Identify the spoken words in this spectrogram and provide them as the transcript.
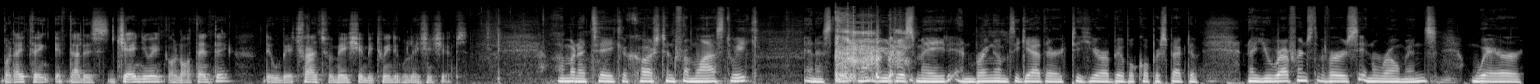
But I think if that is genuine and authentic, there will be a transformation between the relationships. I'm going to take a question from last week and a statement you just made and bring them together to hear a biblical perspective. Now, you referenced the verse in Romans mm-hmm. where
